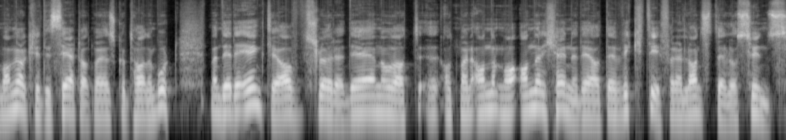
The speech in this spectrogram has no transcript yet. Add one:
mange har kritisert at man ønsker å ta den bort, men det det egentlig avslører, det er noe at, at man an, må anerkjenne det at det er viktig for en landsdel å synes,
